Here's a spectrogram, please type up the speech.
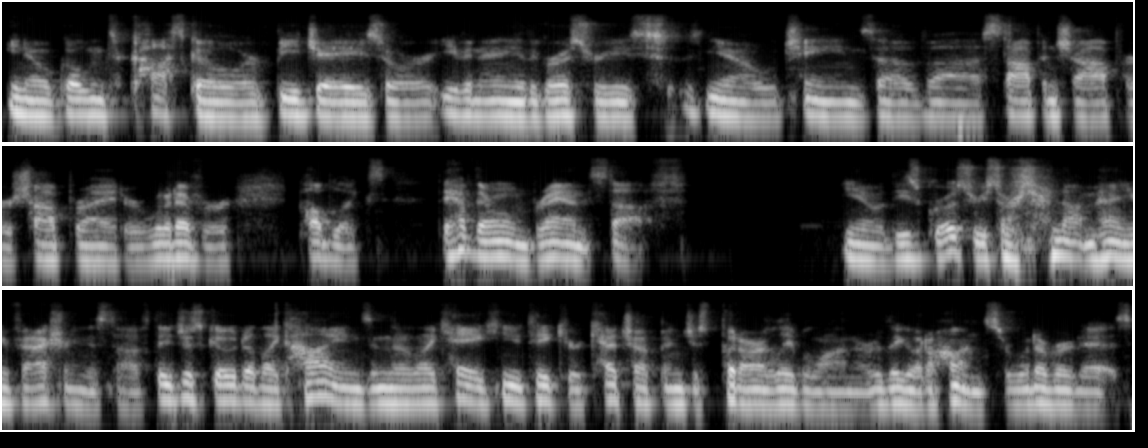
you know going to costco or bj's or even any of the groceries you know chains of uh, stop and shop or shoprite or whatever publix they have their own brand stuff you know these grocery stores are not manufacturing this stuff they just go to like heinz and they're like hey can you take your ketchup and just put our label on it? or they go to hunt's or whatever it is.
